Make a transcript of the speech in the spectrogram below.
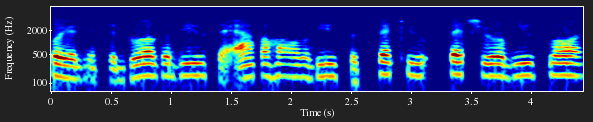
pray against the drug abuse, the alcohol abuse, the sexual abuse, Lord.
